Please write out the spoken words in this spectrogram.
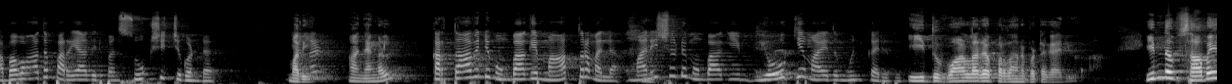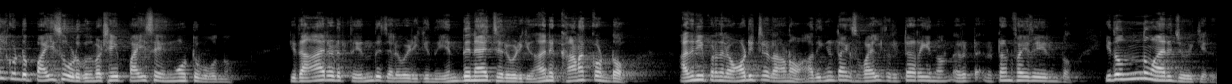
അപവാദം പറയാതിരിക്കാൻ സൂക്ഷിച്ചുകൊണ്ട് മതി. ആ ഞങ്ങൾ കർത്താവിന്റെ മുമ്പാകെ മാത്രമല്ല മനുഷ്യരുടെ മുമ്പാകെയും യോഗ്യമായത് മുൻകരുത് ഇത് വളരെ പ്രധാനപ്പെട്ട കാര്യമാണ് ഇന്ന് സഭയിൽ കൊണ്ട് പൈസ കൊടുക്കുന്നു പക്ഷേ ഈ പൈസ എങ്ങോട്ട് പോകുന്നു? ഇതാരടുത്ത് എന്ത് ചെലവഴിക്കുന്നു? എന്തിനായി ചെലവഴിക്കുന്നു? അതിന് കണക്കുണ്ടോ? അതിന് ഈ ഓഡിറ്റഡ് ആണോ? അത് ഇൻകം ടാക്സ് ഫയൽ റിട്ടേൺ ചെയ്യുന്നുണ്ടോ റിട്ടേൺ ഫയൽ ചെയ്യുന്നുണ്ടോ? ഇതൊന്നും ആരും ചോദിക്കരുത്.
